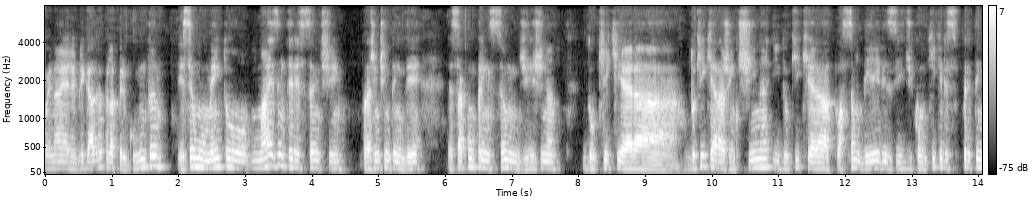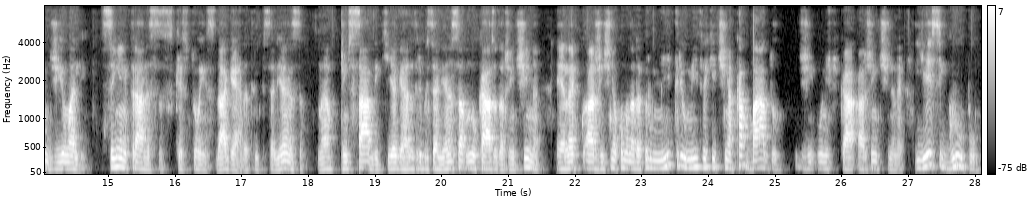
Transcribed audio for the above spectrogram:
Oi, Naeli, obrigada pela pergunta. Esse é o momento mais interessante para a gente entender essa compreensão indígena do que, que era do que, que era a Argentina e do que, que era a atuação deles e de como que, que eles pretendiam ali. Sem entrar nessas questões da Guerra da Tríplice Aliança, né, a gente sabe que a Guerra da Tríplice Aliança, no caso da Argentina, ela é, a Argentina é comandada pelo Mitre, o Mitre que tinha acabado de unificar a Argentina. Né? E esse grupo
